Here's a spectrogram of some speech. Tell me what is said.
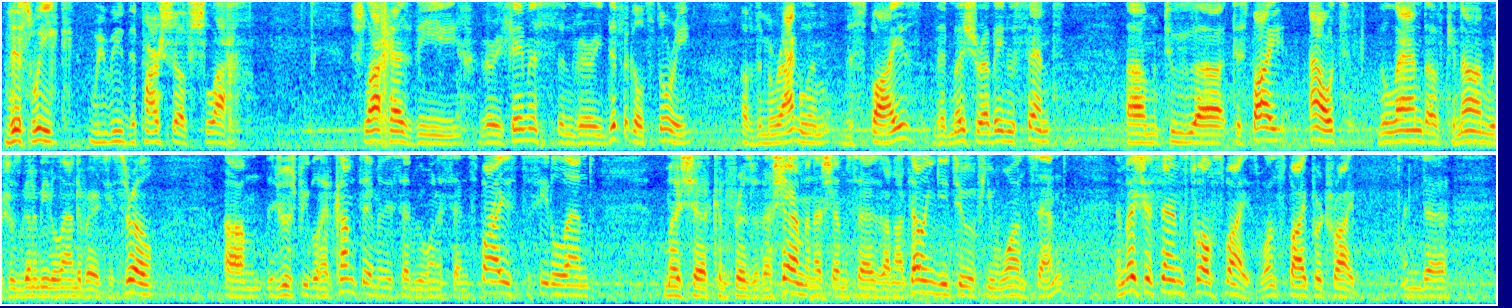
This week we read the Parsha of Shlach. Shlach has the very famous and very difficult story of the Meraglim, the spies that Moshe Rabbeinu sent um, to uh, to spy out the land of Canaan, which was going to be the land of Eretz Yisrael. Um, the Jewish people had come to him and they said, "We want to send spies to see the land." Moshe confers with Hashem, and Hashem says, "I'm not telling you to. If you want, send." And Moshe sends 12 spies, one spy per tribe, and. Uh,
